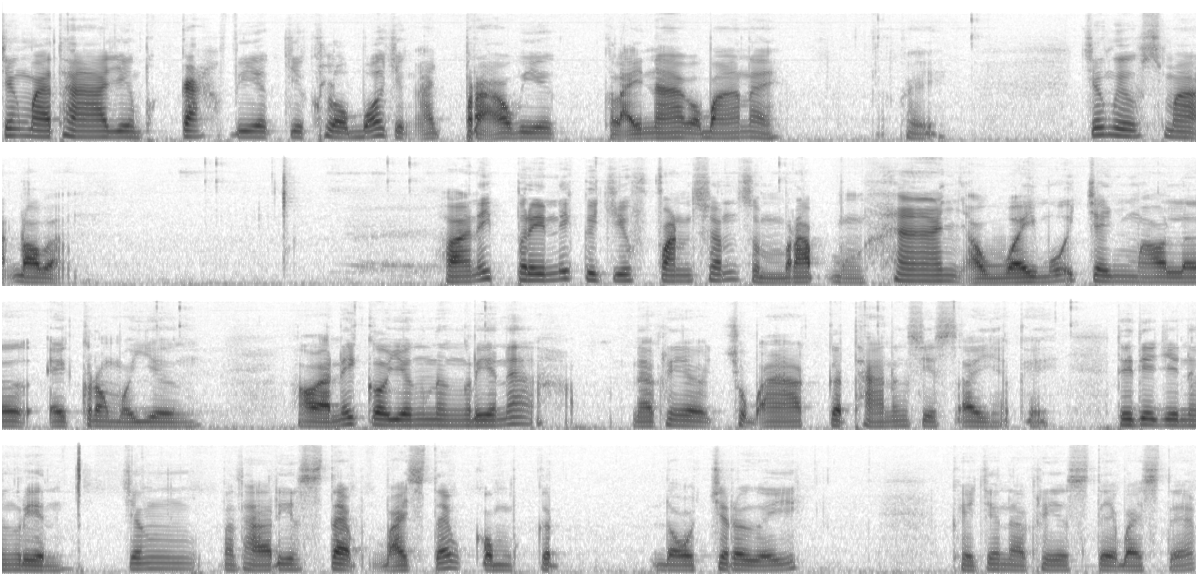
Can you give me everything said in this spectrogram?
ចឹងមកថាយើងប្រកាសវាជា global យើងអាចប្រើវាកន្លែងណាក៏បានដែរ okay អញ្ចឹងវាស្មើ10ហើយនេះ print នេះគឺជា function សម្រាប់បង្ហាញអ្វីមួយចេញមកលើអេក្រង់របស់យើងហើយអានេះក៏យើងនឹងរៀនណាអ្នកគ្នាឈប់អាគិតថានឹងជាស្អី okay ទីទៀតយើងនឹងរៀនអញ្ចឹងបើថារៀន step by step កុំគិតដល់ជ្រៅអី okay អញ្ចឹងអ្នកគ្នា step by step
